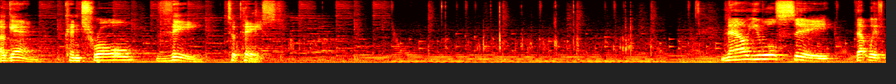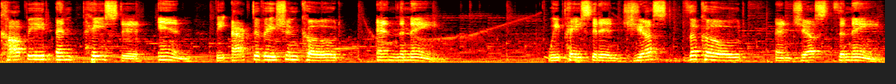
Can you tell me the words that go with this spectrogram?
Again, Control V to paste. Now you will see that we've copied and pasted in the activation code and the name. We pasted in just the code and just the name.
